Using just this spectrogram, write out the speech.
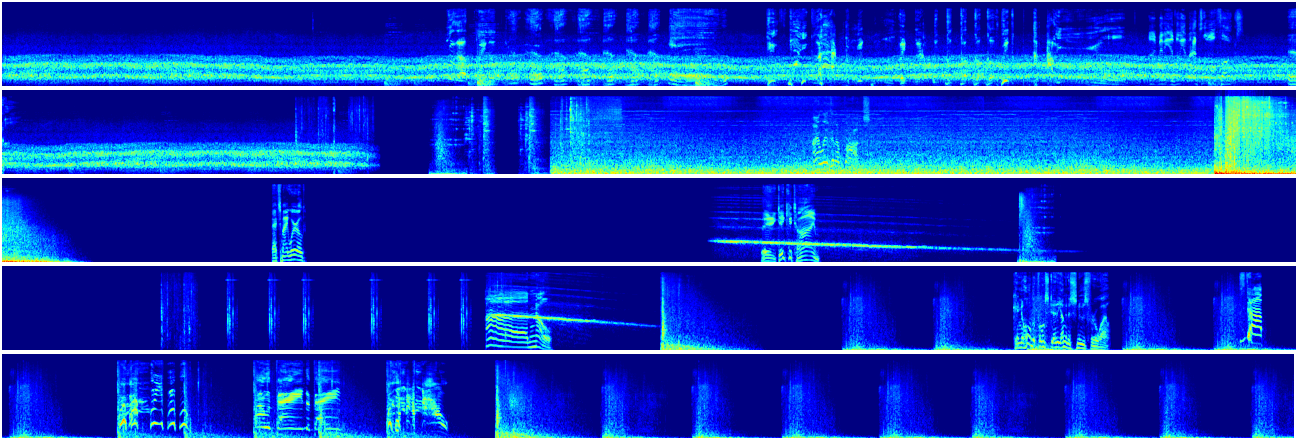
That's my world. Hey, take your time. Uh, no. Can you hold the phone steady? I'm gonna snooze for a while. Stop! oh, the pain! The pain! Ow!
